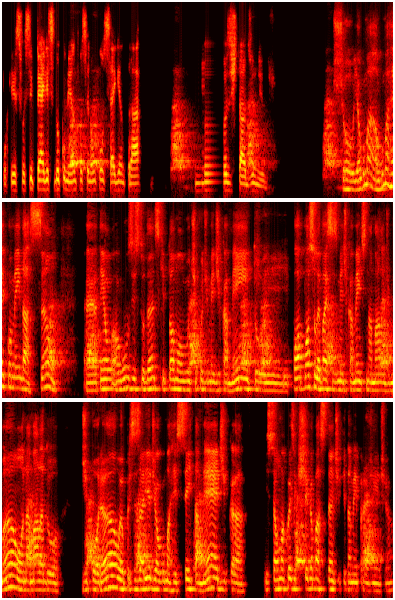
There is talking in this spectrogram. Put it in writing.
Porque se você perde esse documento, você não consegue entrar nos Estados Unidos. Show. E alguma, alguma recomendação? É, tem alguns estudantes que tomam algum tipo de medicamento e posso levar esses medicamentos na mala de mão ou na mala do, de porão, eu precisaria de alguma receita médica. Isso é uma coisa que chega bastante aqui também para a gente. Né?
